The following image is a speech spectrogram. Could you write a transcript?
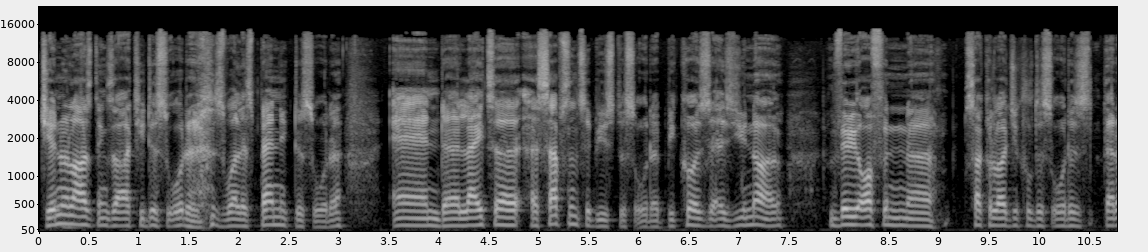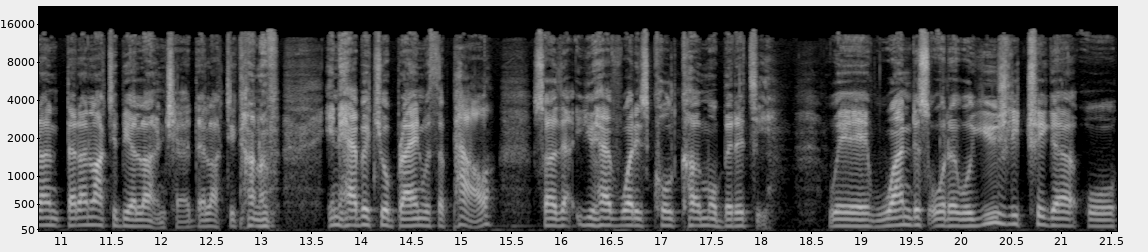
generalized anxiety disorder as well as panic disorder, and uh, later a substance abuse disorder. Because as you know, very often uh, psychological disorders they don't they don't like to be alone, Chad. They like to kind of inhabit your brain with a pal, so that you have what is called comorbidity where one disorder will usually trigger or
